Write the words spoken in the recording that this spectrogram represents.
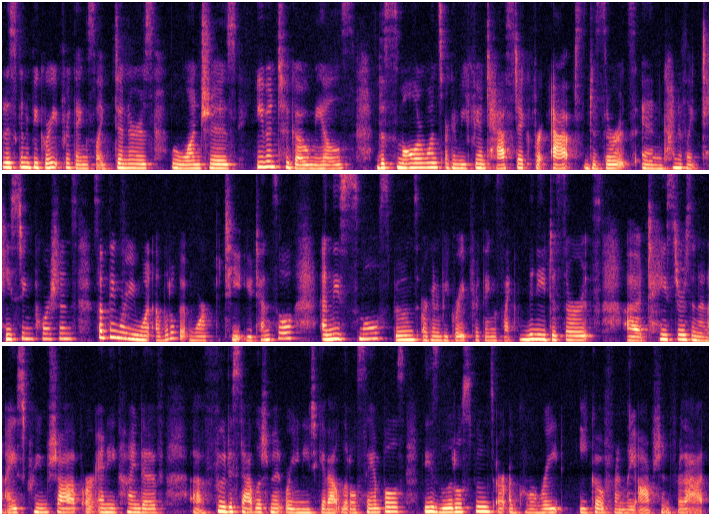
It is going to be great for things like dinners, lunches, even to-go meals. The smaller ones are going to be fantastic for apps, desserts, and kind of like tasting portions, something where you want a little bit more petite utensil. And these small spoons are going to be great for things like mini desserts, uh, tasters in an ice cream shop, or any kind of uh, food establishment where you need to give out little samples. These little spoons are a great eco-friendly option for that.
